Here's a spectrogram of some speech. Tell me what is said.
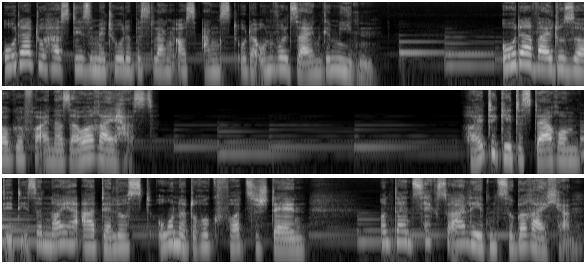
Oder du hast diese Methode bislang aus Angst oder Unwohlsein gemieden oder weil du Sorge vor einer Sauerei hast. Heute geht es darum, dir diese neue Art der Lust ohne Druck vorzustellen und dein Sexualleben zu bereichern.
